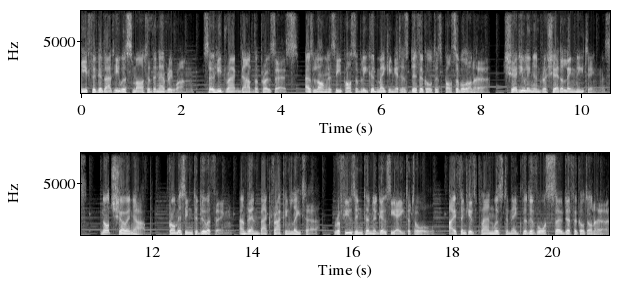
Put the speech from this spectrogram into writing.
He figured that he was smarter than everyone, so he dragged out the process as long as he possibly could making it as difficult as possible on her. Scheduling and rescheduling meetings. Not showing up. Promising to do a thing and then backtracking later. Refusing to negotiate at all. I think his plan was to make the divorce so difficult on her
